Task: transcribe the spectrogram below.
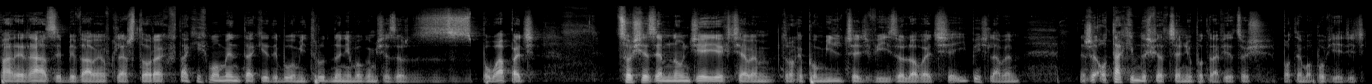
parę razy bywałem w klasztorach. W takich momentach, kiedy było mi trudno, nie mogłem się z, z, połapać, co się ze mną dzieje. Chciałem trochę pomilczeć, wyizolować się i myślałem, że o takim doświadczeniu potrafię coś potem opowiedzieć.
